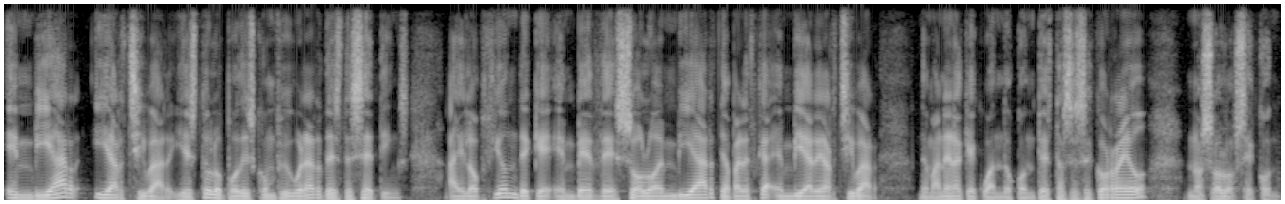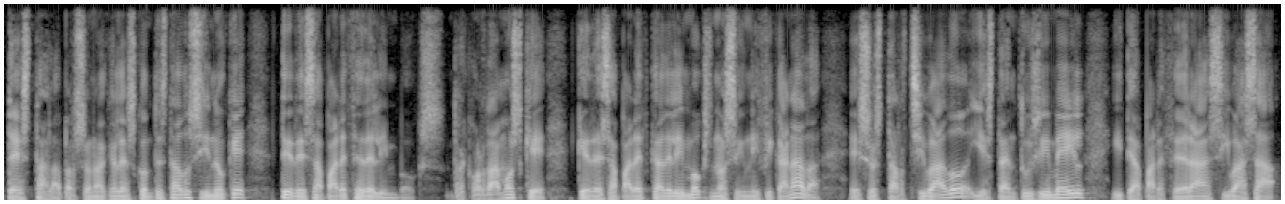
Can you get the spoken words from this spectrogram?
enviar y archivar. Y esto lo podéis configurar desde settings. Hay la opción de que en vez de solo enviar, te aparezca enviar y archivar. De manera que cuando contestas ese correo, no solo se contesta a la persona que le has contestado, sino que te desaparece del inbox. Recordamos que que desaparezca del inbox no significa nada. Eso está archivado y está en tu Gmail y te aparecerá si vas a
